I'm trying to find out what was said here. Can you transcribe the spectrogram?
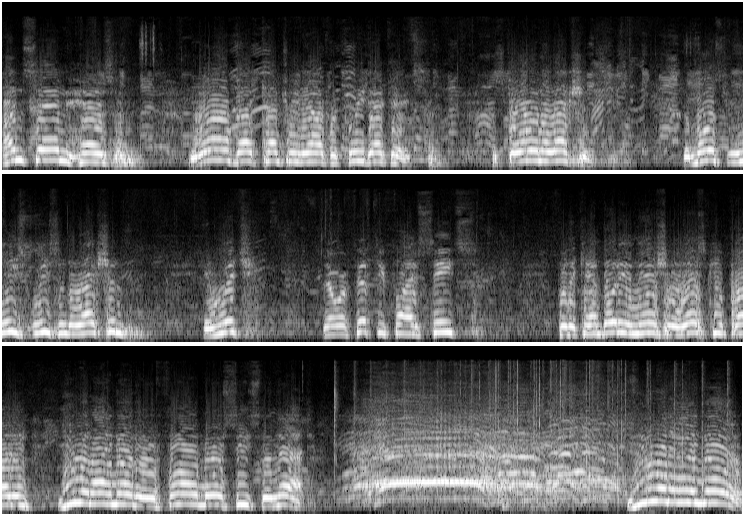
Hun Sen has ruled that country now for three decades. Stolen elections. The most recent election in which there were 55 seats for the Cambodian National Rescue Party. You and I know there were far more seats than that. You and I know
